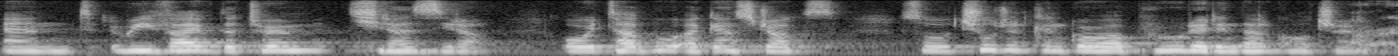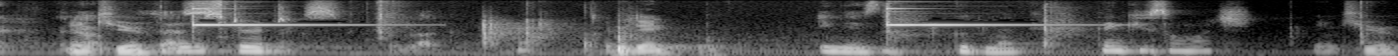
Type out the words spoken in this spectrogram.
and revive the term kirazira or taboo against drugs so children can grow up rooted in that culture. All right. thank you Understood. Good luck. evelyn Ineza, good luck. Thank you so much. thank you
